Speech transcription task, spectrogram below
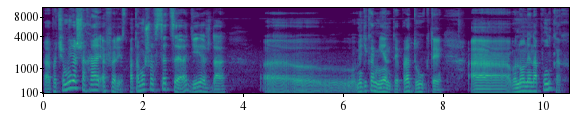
А почему я шахрай аферист? Потому що все це одежда, е, медикаменти, продукти, воно не на полках.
